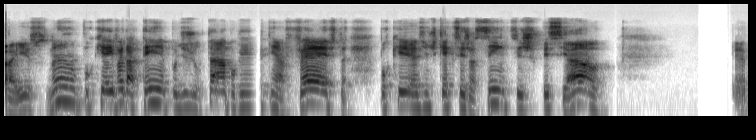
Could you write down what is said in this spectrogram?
para isso? Não, porque aí vai dar tempo de juntar, porque tem a festa, porque a gente quer que seja assim, que seja especial. É,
